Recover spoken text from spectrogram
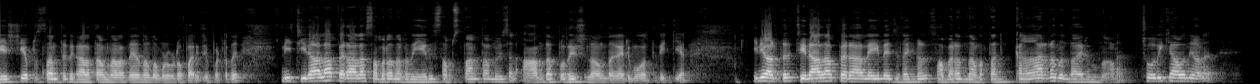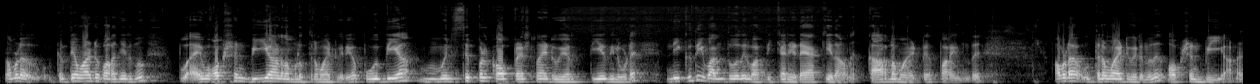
ദേശീയ പ്രസ്ഥാനത്തിന്റെ കാലത്താണ് നടന്നതെന്നാണ് നമ്മളിവിടെ പരിചയപ്പെട്ടത്. ഇനി ചിരാല പെരാല സമരം നടന്ന ഏത് സംസ്ഥാനത്താണെന്ന് വെച്ചാൽ ആന്ധ്രാപ്രദേശിലാണെന്ന കാര്യം ഓർത്തിരിക്കുക. ഇനി അടുത്തത് ചിരാല പെരാലയിലെ ജനങ്ങൾ സമരം നടത്താൻ കാരണം എന്തായിരുന്നു എന്നാണ് ചോദിക്കാവുന്നതാണ്. നമ്മൾ കൃത്യമായിട്ട് പറഞ്ഞിരുന്നു ഓപ്ഷൻ ബി ആണ് നമ്മൾ ഉത്തരമായിട്ട് വരിക. പുതിയ മുനിസിപ്പൽ കോർപ്പറേഷനായിട്ട് ഉയർത്തിയതിലൂടെ നികുതി വൻതോതിൽ വർദ്ധിക്കാൻ ഇടയാക്കിയതാണ് കാരണമായിട്ട് പറയുന്നത്. അവിടെ ഉത്തരമായിട്ട് വരുന്നത് ഓപ്ഷൻ ബി ആണ്.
